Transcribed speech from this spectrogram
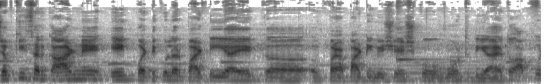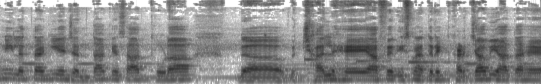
जबकि सरकार ने एक पर्टिकुलर पार्टी या एक पार्टी विशेष को वोट दिया है तो आपको नहीं लगता कि ये जनता के साथ थोड़ा छल है या फिर इसमें अतिरिक्त खर्चा भी आता है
